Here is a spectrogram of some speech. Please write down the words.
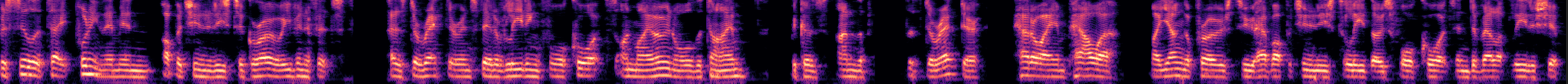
facilitate putting them in opportunities to grow, even if it's as director instead of leading four courts on my own all the time because I'm the, the director. How do I empower my younger pros to have opportunities to lead those four courts and develop leadership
